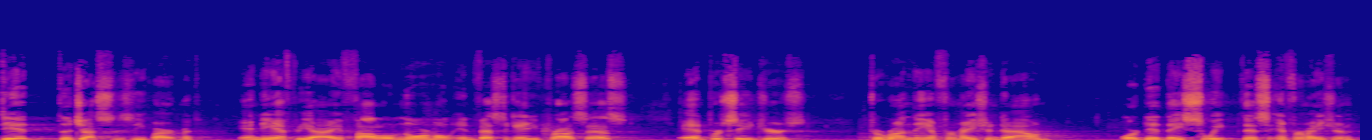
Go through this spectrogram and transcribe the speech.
Did the Justice Department and the FBI follow normal investigative process and procedures to run the information down, or did they sweep this information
